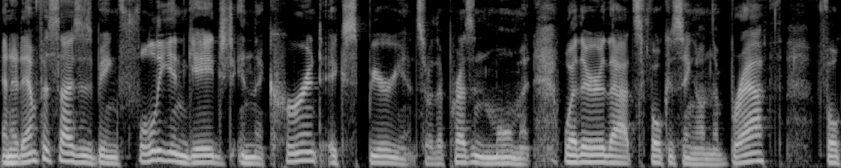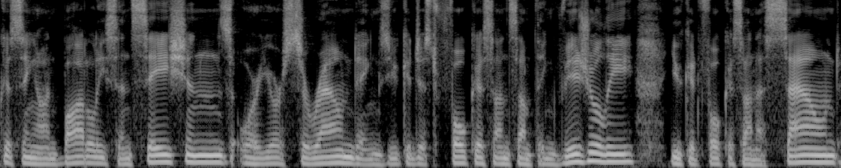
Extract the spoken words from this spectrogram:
and it emphasizes being fully engaged in the current experience or the present moment, whether that's focusing on the breath, focusing on bodily sensations, or your surroundings. You could just focus on something visually, you could focus on a sound.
